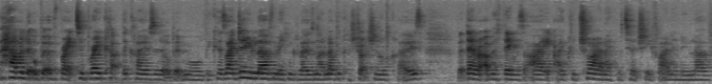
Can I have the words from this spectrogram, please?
have a little bit of break to break up the clothes a little bit more because I do love making clothes and I love the construction of clothes but there are other things that I, I could try and I could potentially find a new love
